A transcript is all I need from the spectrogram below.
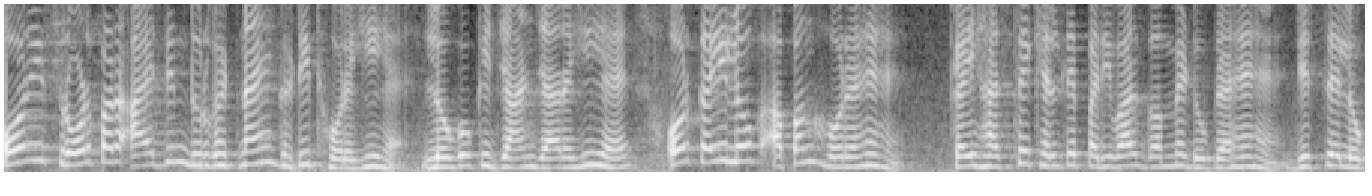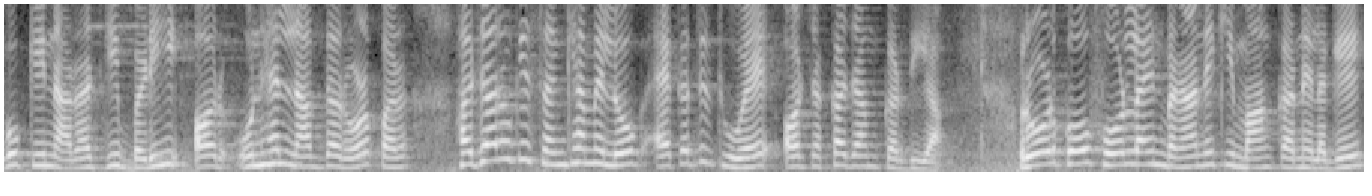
और इस रोड पर आए दिन दुर्घटनाएँ घटित हो रही है। लोगों की जान जा रही है और कई लोग अपंग हो रहे हैं। कई हँसते खेलते परिवार गम में डूब रहे हैं, जिससे लोगों की नाराज़गी बढ़ी और उन्हेल नागदा रोड पर हज़ारों की संख्या में लोग एकत्रित हुए और चक्का जाम कर दिया। रोड को फोर लाइन बनाने की मांग करने लगे।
